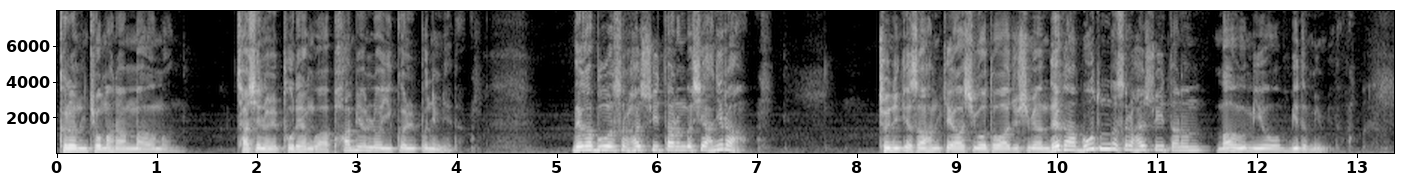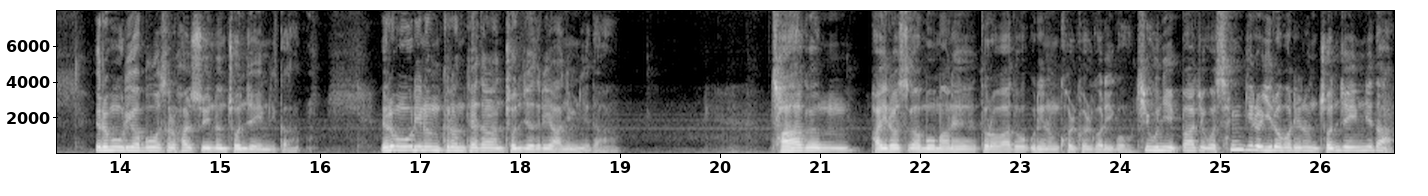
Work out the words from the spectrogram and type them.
그런 교만한 마음은 자신을 불행과 파멸로 이끌 뿐입니다. 내가 무엇을 할 수 있다는 것이 아니라 주님께서 함께 하시고 도와주시면 내가 모든 것을 할 수 있다는 마음이요 믿음입니다. 여러분 우리가 무엇을 할 수 있는 존재입니까? 여러분 우리는 그런 대단한 존재들이 아닙니다. 작은 바이러스가 몸 안에 들어와도 우리는 콜콜거리고 기운이 빠지고 생기를 잃어버리는 존재입니다.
